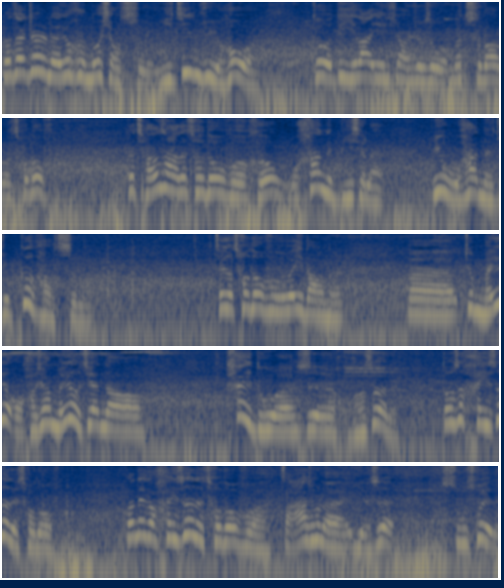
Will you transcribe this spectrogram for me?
那在这儿呢有很多小吃，一进去以后啊，给我第一大印象就是我们吃到了臭豆腐。那长沙的臭豆腐和武汉的比起来，比武汉的就更好吃了。这个臭豆腐味道呢，呃，就没有，好像没有见到太多是黄色的，都是黑色的臭豆腐。那那个黑色的臭豆腐啊，炸出来也是酥脆的，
